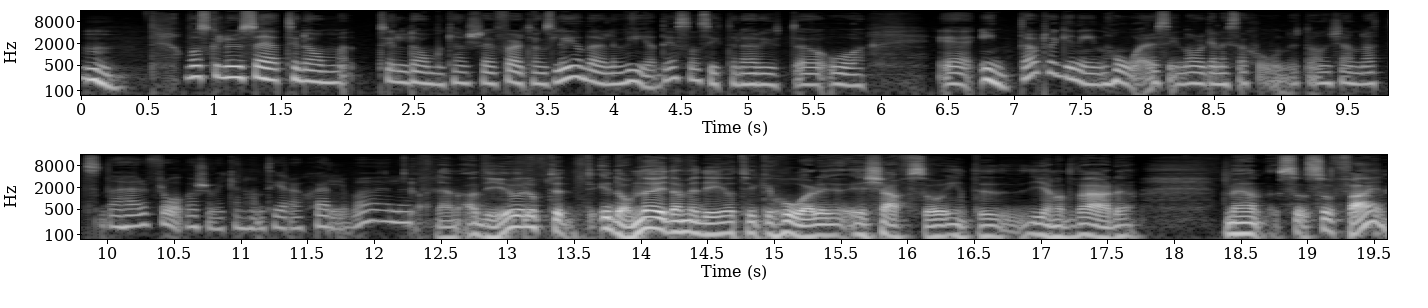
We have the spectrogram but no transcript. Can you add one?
Mm. Och vad skulle du säga till de, till de kanske företagsledare eller vd som sitter där ute och eh, inte har tagit in HR i sin organisation utan känner att det här är frågor som vi kan hantera själva? Eller? Ja, nej, det är väl upp till, är de nöjda med det och tycker HR är, är tjafs och inte ger något värde? Men så, så fine,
